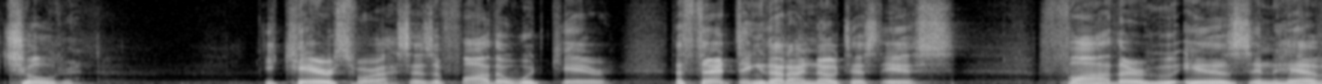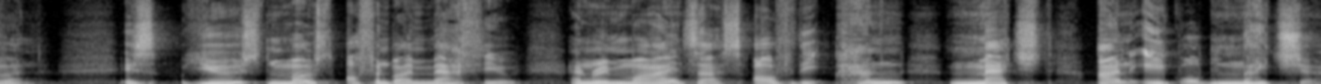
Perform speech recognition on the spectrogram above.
Children. He cares for us as a father would care. The third thing that I noticed is Father who is in heaven is used most often by Matthew and reminds us of the unmatched, unequaled nature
